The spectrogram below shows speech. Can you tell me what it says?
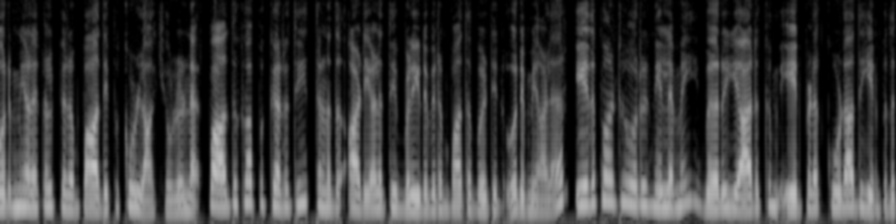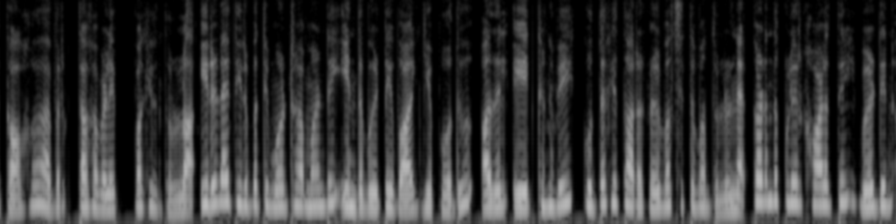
உரிமையாளர்கள் பெரும் பாதிப்புக்கு உள்ளாகியுள்ளனர். பாதுகாப்பு கருதி தனது அடையாளத்தை வெளியிட விரும்பாத வீட்டின் உரிமையாளர் இதுபோன்ற ஒரு நிலைமை வேறு யாருக்கும் ஏற்படக்கூடாது என்பதற்காக அவர் தகவலை பகிர்ந்துள்ளார். இரண்டாயிரத்தி இருபத்தி மூன்றாம் ஆண்டு இந்த வீட்டை வாங்கிய போது அதில் ஏற்கனவே குத்தகைதாரர்கள் வசித்து வந்துள்ளனர். கடந்த குளிர்காலத்தில் வீட்டின்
